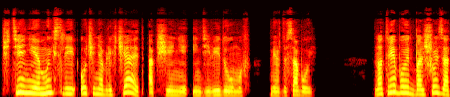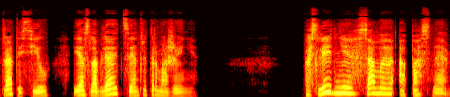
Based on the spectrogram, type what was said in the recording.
Чтение мыслей очень облегчает общение индивидуумов между собой, но требует большой затраты сил и ослабляет центры торможения. Последнее самое опасное.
